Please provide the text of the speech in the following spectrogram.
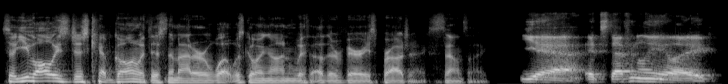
So you've always just kept going with this, no matter what was going on with other various projects. Sounds like. Yeah, it's definitely like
